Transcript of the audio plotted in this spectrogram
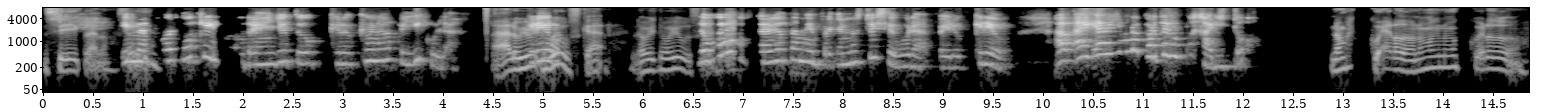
Sí, claro. Y me bien. acuerdo que encontré en YouTube, creo que una película. Ah, lo voy, lo a buscar. Lo voy, lo voy a Lo buscar. voy a buscar yo también porque no estoy segura, pero creo. Ah, Hay, hay una parte de un pajarito. No me acuerdo, no me, no me acuerdo.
